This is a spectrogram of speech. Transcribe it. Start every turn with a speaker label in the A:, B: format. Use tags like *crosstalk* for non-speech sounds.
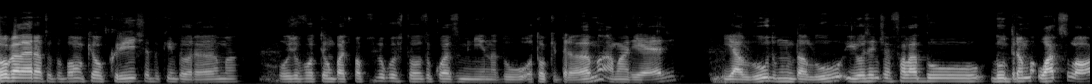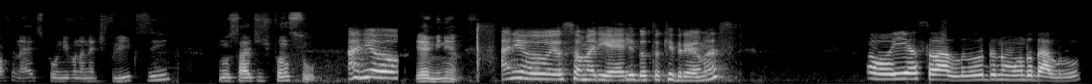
A: Ô galera, tudo bom? Aqui é o Christian do Kindorama. Hoje eu vou ter um bate-papo super gostoso com as meninas do Otoki Drama, a Marielle e a Lu, do Mundo da Lu. E hoje a gente vai falar do, do drama What's Love, né? Disponível na Netflix e no site de Fansu.
B: Anio!
A: E aí, meninas?
B: Anio, eu sou a Marielle do Otoki Dramas.
C: Oi, eu sou a Lu, do No Mundo da Lu.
